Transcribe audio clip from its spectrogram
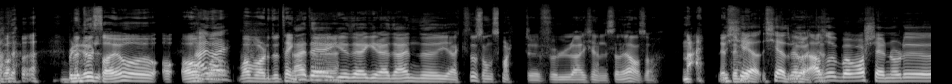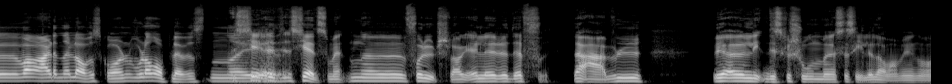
Men du sa jo å, å, Nei, hva, nei. hva var det du tenkte? Nei, det, er- det er greit. Det er en, jeg er ikke noe sånn smertefull erkjennelse, det, altså. Nei, Kjeder du deg? altså, Hva skjer når du Hva er denne lave scoren? Hvordan oppleves den? i- Kjedsomheten øh, får utslag, eller det, det er vel Vi har en liten diskusjon med Cecilie, dama mi, nå,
